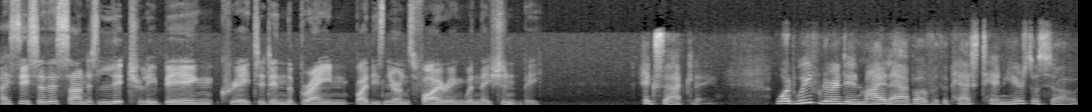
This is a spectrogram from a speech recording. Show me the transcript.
I see. So this sound is literally being created in the brain by these neurons firing when they shouldn't be. Exactly. What we've learned in my lab over the past 10 years or so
